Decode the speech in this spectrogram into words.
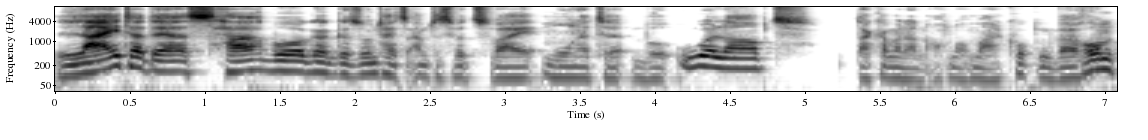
Leiter des Harburger Gesundheitsamtes wird zwei Monate beurlaubt. Da kann man dann auch nochmal gucken, warum.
